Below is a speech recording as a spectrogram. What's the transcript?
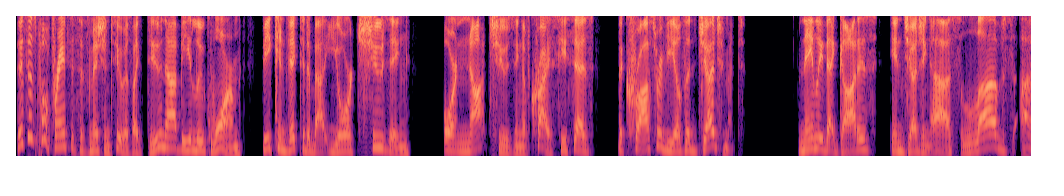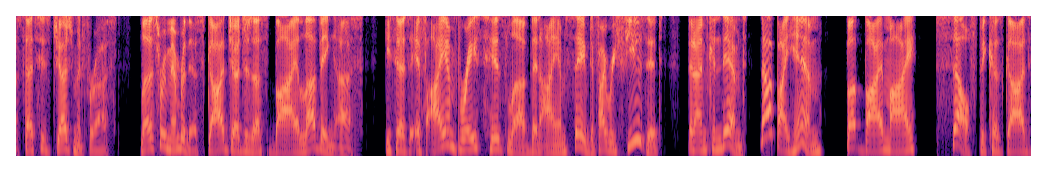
This is Pope Francis's mission too. Is like, do not be lukewarm, be convicted about your choosing or not choosing of Christ. He says the cross reveals a judgment namely that God is in judging us, loves us. That's his judgment for us. Let us remember this. God judges us by loving us. He says, if I embrace his love, then I am saved. If I refuse it, then I'm condemned, not by him, but by myself, because God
